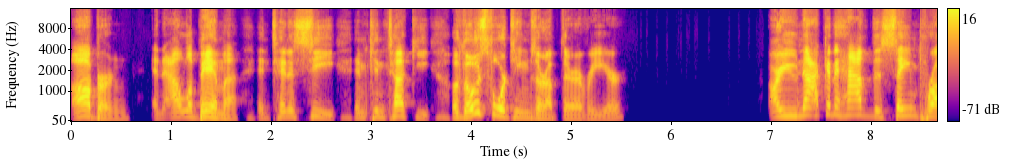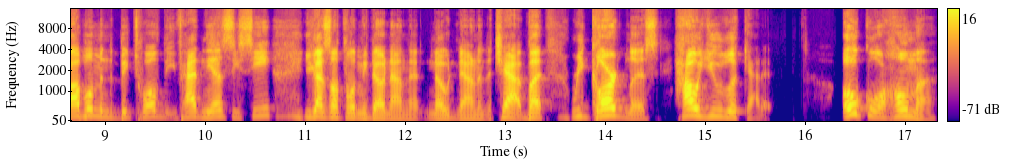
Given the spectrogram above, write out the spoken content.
Auburn and Alabama and Tennessee and Kentucky. Oh, those four teams are up there every year. Are you not going to have the same problem in the Big 12 that you've had in the SEC? You guys have to let me know down that know down in the chat. But regardless, how you look at it, Oklahoma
